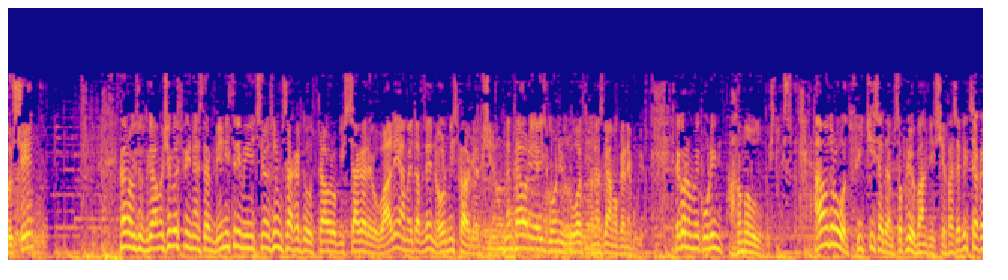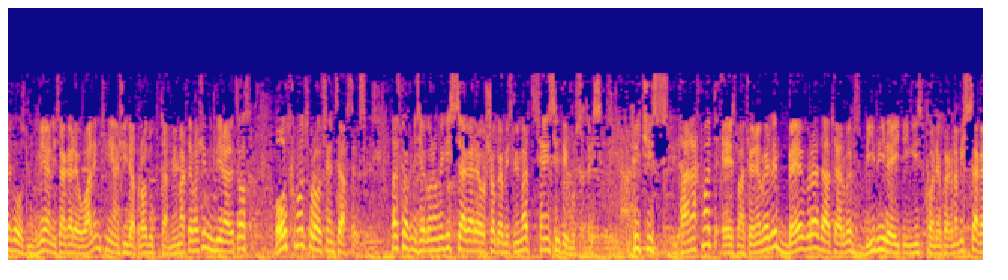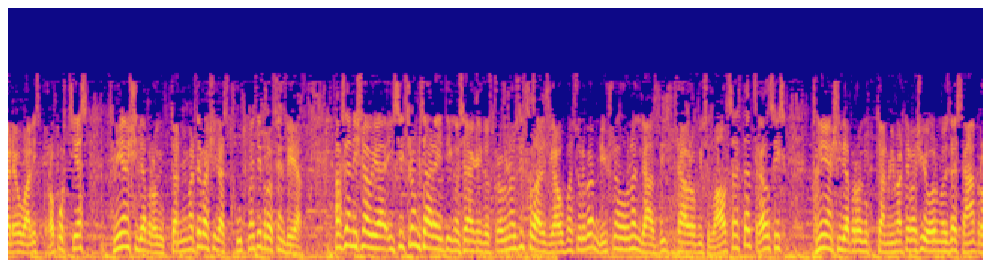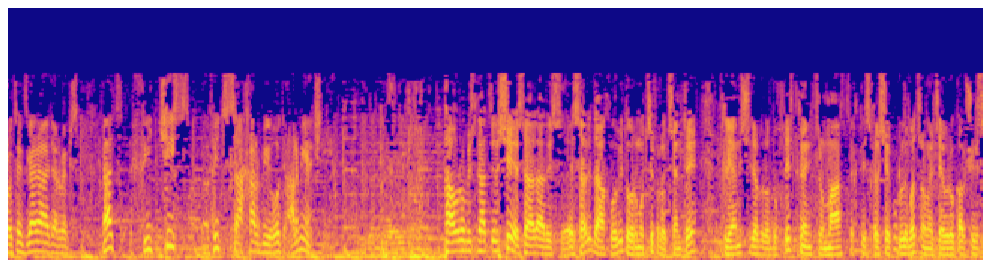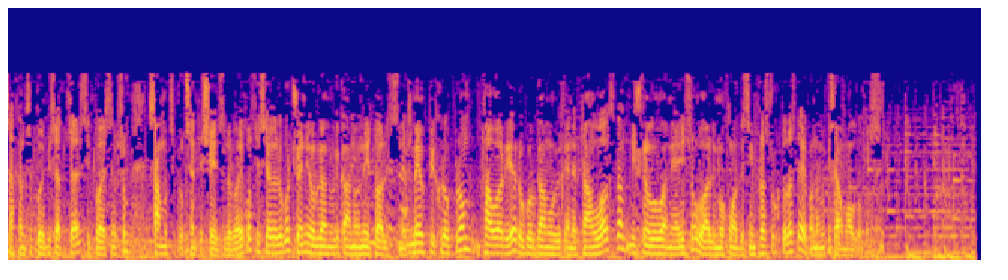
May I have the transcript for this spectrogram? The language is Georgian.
Rocher განაგზობს გამოშვებას ფინანსთა ministri მიიჩნევს რომ საქართველოს მთავრობის საგარეო ვალი ამ ეტაპზე ნორმის ფარგლებშია. და მთავრია ის გონივრულად ფინანს გამოყენებული. ეკონომიკური აღმავლობისთვის. ამავდროულად ფიჩისა და მსოფლიო ბანკის შეფასებით საქართველოს მძლიანი საგარეო ვალი მთლიანში და პროდუქტთან მიმართებაში მიმდინარე წელს 80%-ს აღწევს. რაც ქვეყნის ეკონომიკის საგარეო შოკების მიმართ სენსიტივურს ხდის. ფიჩის თანახმად ეს მაჩვენებელი ბევრად აჭარბებს BB რეიტინგის მქონე ქვეყნების საგარეო ვალის პროპორციას მთლიანში და პროდუქტთან მიმართებაში, რაც 15%-ია. აღსანიშნავია ისიც რომ სარეიტინგო სააგენტოს პროგნოზის ხალხის გაუფასურება მნიშვნელოვნად გაზდის მთავრობის ვალსას და წელს ის კლიანტში და პროდუქტთან მიმართებაში 53%-ს გადააჭარბებს, რაც ფიჩის ფიჩს ახალბილოდ არ მიაჩნია. თავრობის ნაწილში ეს არ არის ეს არის დაახლოებით 40% კლიანტის შიდა პროდუქტის თქვენით რომ მასტრიხტის ხელშეკრულებაც რომელიც ევროკავშირის სახელმწიფოებისათვის არის სიტუაციებს რომ 60% შეიძლება იყოს ისევე როგორც ჩვენი ორგანული კანონი ითვალისწინებს. მე ვფიქრობ რომ თავარია როგორ გამოვიყენებთ ამ ვალს და მნიშვნელოვანია ის რომ ვალი მოხმარდეს ინფრასტრუქტურას და ეკონომიკის აღმავლობას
